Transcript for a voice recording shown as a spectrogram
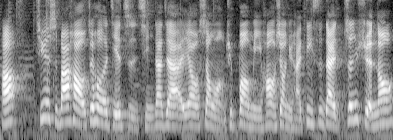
好，七月十八号最后的截止，请大家要上网去报名《好好笑女孩第四代》甄选哦。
